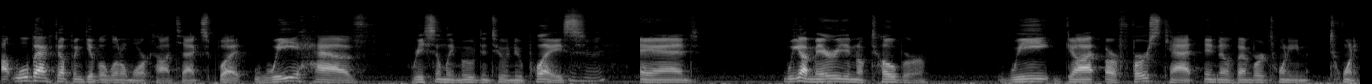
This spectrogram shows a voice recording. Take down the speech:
uh, we'll back up and give a little more context, but we have recently moved into a new place and we got married in October. We got our first cat in November 2020.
